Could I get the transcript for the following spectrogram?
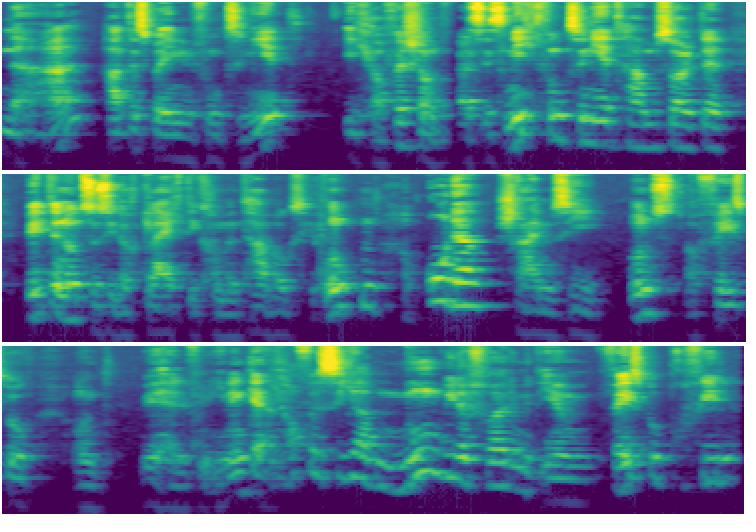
Na, hat es bei Ihnen funktioniert? Ich hoffe schon. Falls es nicht funktioniert haben sollte, bitte nutzen Sie doch gleich die Kommentarbox hier unten oder schreiben Sie uns auf Facebook und wir helfen Ihnen gerne. Ich hoffe, Sie haben nun wieder Freude mit Ihrem Facebook-Profil.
